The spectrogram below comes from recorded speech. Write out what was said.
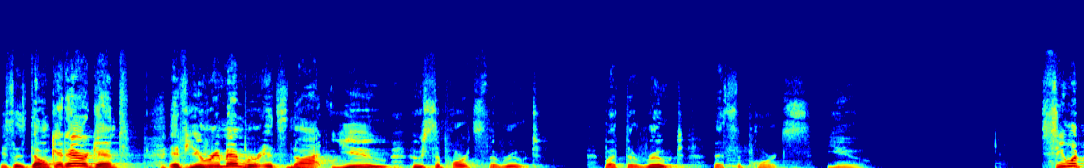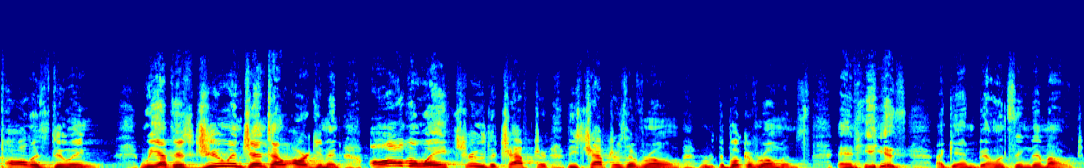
He says, don't get arrogant. If you remember, it's not you who supports the root, but the root that supports you. See what Paul is doing? We have this Jew and Gentile argument all the way through the chapter, these chapters of Rome, the book of Romans, and he is again balancing them out.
